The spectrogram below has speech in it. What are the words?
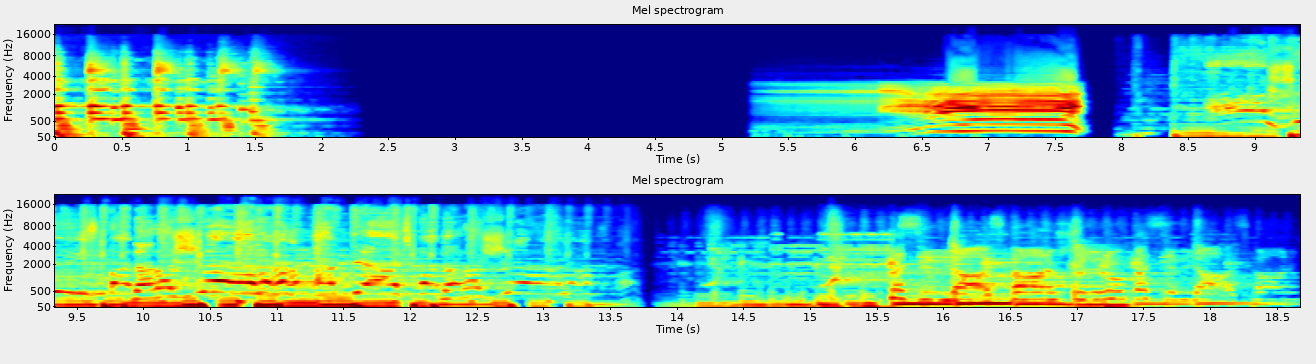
А с хорошим, косиля с хорошим.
